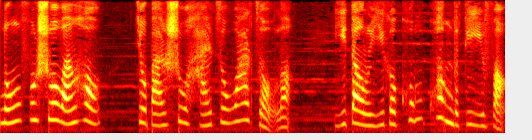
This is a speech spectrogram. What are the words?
农夫说完后，就把树孩子挖走了，移到了一个空旷的地方。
